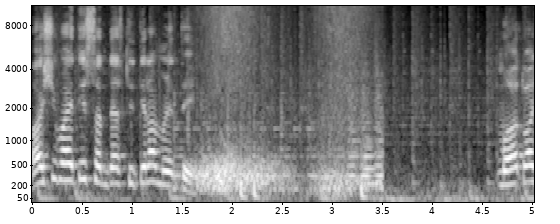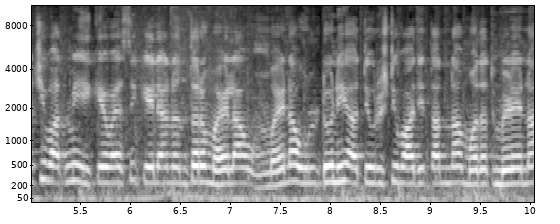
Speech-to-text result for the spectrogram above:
अशी माहिती सध्या स्थितीला मिळते. महत्वाची बातमी ई के वाय सी केल्यानंतर महिला महिना उलटूनही अतिवृष्टी बाधितांना मदत मिळेना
